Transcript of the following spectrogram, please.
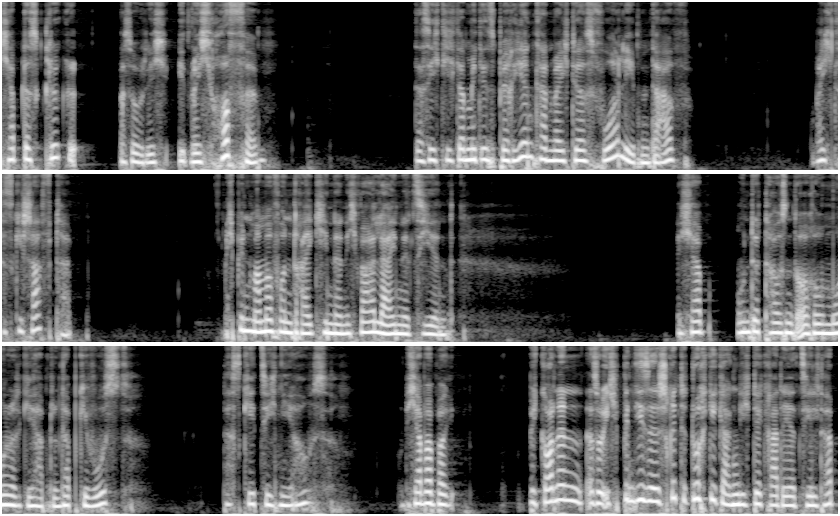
Ich habe das Glück, also ich, ich hoffe, dass ich dich damit inspirieren kann, weil ich dir das vorleben darf, weil ich das geschafft habe. Ich bin Mama von drei Kindern, ich war alleinerziehend. Ich habe unter 1000 Euro im Monat gehabt und habe gewusst, das geht sich nie aus. Und ich habe aber begonnen, also ich bin diese Schritte durchgegangen, die ich dir gerade erzählt habe.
